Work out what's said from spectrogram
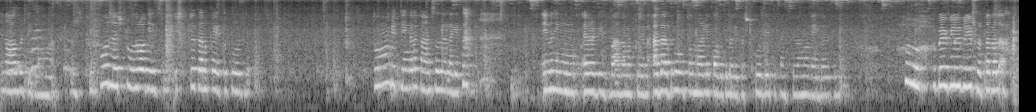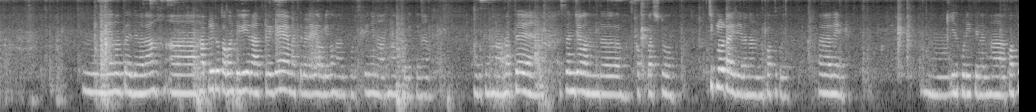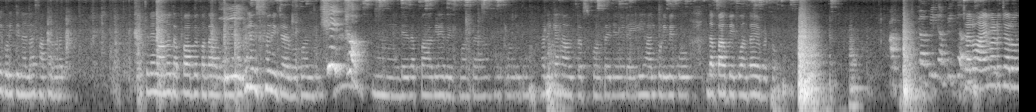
ಏನು ಆಗ್ಬಿಟ್ಟಿದ್ದೀನಿ ಮತ್ತೆ ಕೂದಲು ಎಷ್ಟು ಉದ್ರೋಗಿ ಇಷ್ಟು ತನಕ ಇತ್ತು ಕೂದಲು. ತುಂಬಿತ್ತು, ಹಿಂಗೆಲ್ಲ ಕಾಣಿಸೋದಿಲ್ಲಾಗಿತ್ತು ಇನ್ನು ಹಿಂಗೆ ಎರಡು ಇದು ಭಾಗ ಮತ್ತು ಅದಾದರೂ ಊಟ ಮಾಡ್ಲಿಕ್ಕೆ ಆಗೋದಿಲ್ಲಾಗಿತ್ತು ಅಷ್ಟು ಕೂದಲಿತ್ತು ಇವಾಗ ನೋಡಿ ಹೆಂಗಾಗ್ತೀನಿ ಬೆಂಗಳೂರು ನೀರು ಗೊತ್ತಾಗಲ್ಲ ಏನಂತ ಇದ್ದೀನಲ್ಲ? ಹಾಫ್ ತೊಗೊತೀವಿ ರಾತ್ರಿಗೆ, ಮತ್ತು ಬೆಳಗ್ಗೆ ಅವಳಿಗೂ ಹಾಲು ಕುಡಿಸ್ತೀನಿ, ನಾನು ಹಾಲು ಕುಡಿತೀನಿ ಅದಕ್ಕೆ ಹಾಂ, ಮತ್ತು ಸಂಜೆ ಒಂದು ಕಪ್ಪಷ್ಟು ಚಿಕ್ಕ ಲೋಟ ಇದೆಯಲ್ಲ, ನಾನು ಕಾಫಿ ಕುಡಿ ಅದರಲ್ಲಿ ಹ್ಮ್, ಇದು ಕುಡಿತೀನಲ್ಲ ಹಾಂ ಕಾಫಿ ಕುಡಿತೀನಲ್ಲ ಸಾಕಾಗಿರೋದು ಆ್ಯಕ್ಚುಲಿ ನಾನು ದಪ್ಪ ಆಗಬೇಕು ಅಂತ ಫ್ರೆಂಡ್ಸ್ ನಿಜ ಆಗಬೇಕು ಅಂತ. ಹ್ಞೂ ದಪ್ಪ ಆಗಲೇಬೇಕು ಅಂತ ಇಟ್ಕೊಂಡಿದ್ದೀನಿ ಅದಕ್ಕೆ ಹಾಲು ತರಿಸ್ಕೊತಾ ಇದ್ದೀನಿ. ಡೈಲಿ ಹಾಲು ಕುಡಿಬೇಕು ದಪ್ಪ ಆಗಬೇಕು ಅಂತ ಹೇಳ್ಬಿಟ್ಟು. ಚಾರು ಹಾಯ್ ಮಾಡು ಚಾರು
